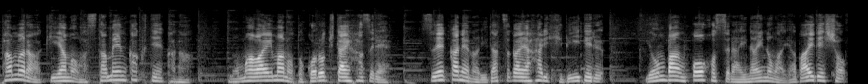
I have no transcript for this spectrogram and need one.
田村秋山はスタメン確定かな。野間は今のところ期待外れ末金の離脱がやはり響いてる4番候補すらいないのはやばいでしょ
